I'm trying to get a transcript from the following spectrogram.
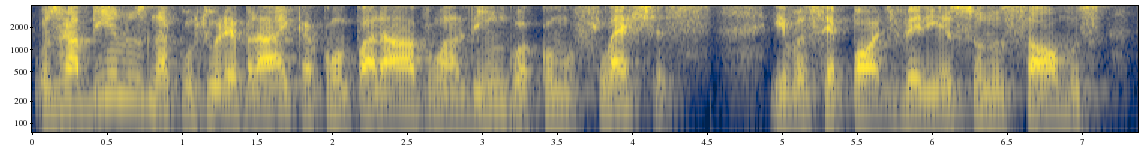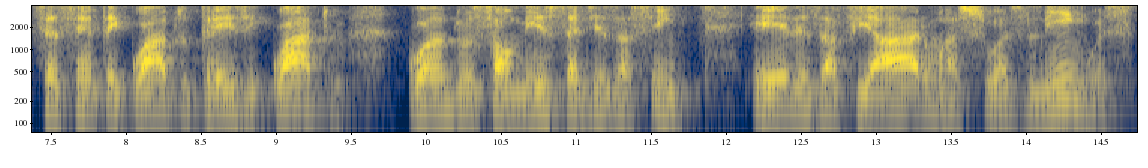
Os rabinos na cultura hebraica comparavam a língua como flechas e você pode ver isso nos Salmos 64, 3 e 4, quando o salmista diz assim: Eles afiaram as suas línguas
